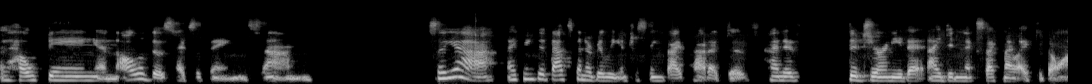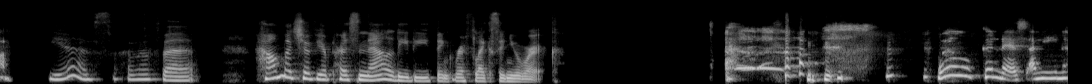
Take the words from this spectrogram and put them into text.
helping and all of those types of things. Um, so yeah, I think that that's been a really interesting byproduct of kind of the journey that I didn't expect my life to go on. Yes, I love that. How much of your personality do you think reflects in your work? well, goodness. I mean,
